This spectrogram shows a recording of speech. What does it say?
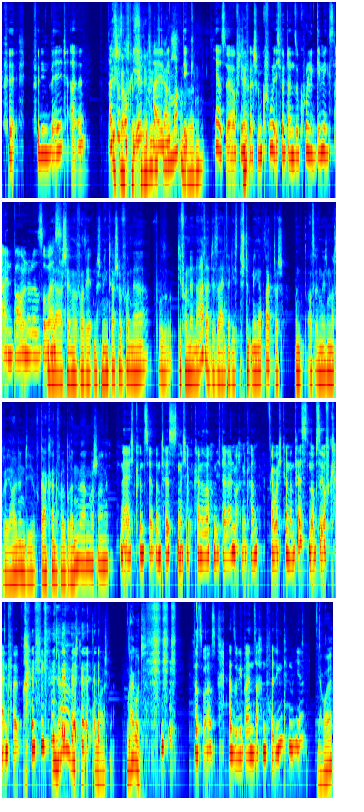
für, für den Weltall. Das ich ist glaube, auf jeden viele, die Fall das gerne machen würden. Ja, es wäre auf jeden Stell- Fall schon cool. Ich würde dann so coole Gimmicks einbauen oder Ja, sowas. stellen wir vor, sie hätten eine Schminktasche von der, wo, die von der NASA designt wäre, die ist bestimmt mega praktisch. Und aus irgendwelchen Materialien, die auf gar keinen Fall brennen werden wahrscheinlich. naja, ich könnte es ja dann testen. Ich habe keine Sachen, die ich da reinmachen kann. Aber ich kann dann testen, ob sie auf keinen Fall brennen. Ja, richtig, zum Beispiel. Na gut. Das war's. Also die beiden Sachen verlinken wir. Jawohl.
